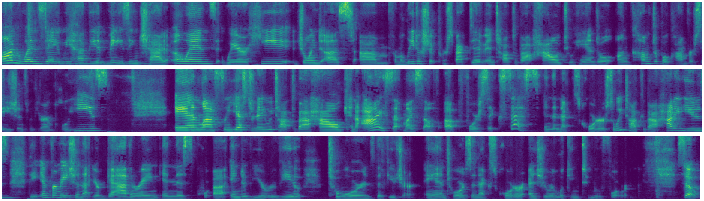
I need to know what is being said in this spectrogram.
On Wednesday, we had the amazing Chad Owens, where he joined us um, from a leadership perspective and talked about how to handle uncomfortable conversations with your employees. And lastly, yesterday we talked about how can I set myself up for success in the next quarter. So we talked about how to use the information that you're gathering in this uh, end of year review towards the future and towards the next quarter as you're looking to move forward. So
